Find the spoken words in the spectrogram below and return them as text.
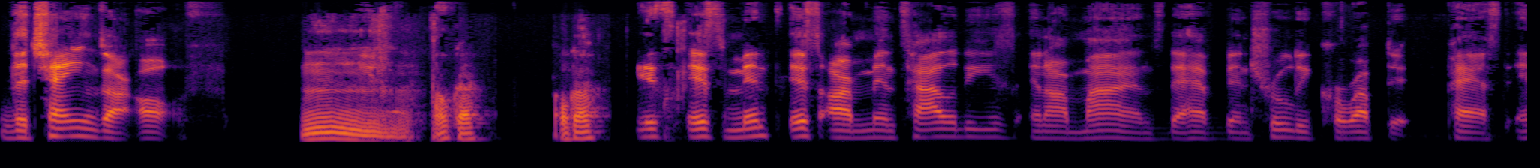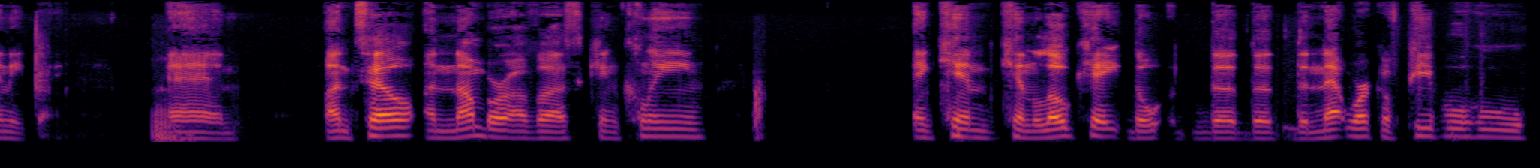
the chains are off. Mm. Okay. Okay. It's it's meant it's our mentalities and our minds that have been truly corrupted past anything. Mm. And until a number of us can clean and can can locate the, the the the network of people who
